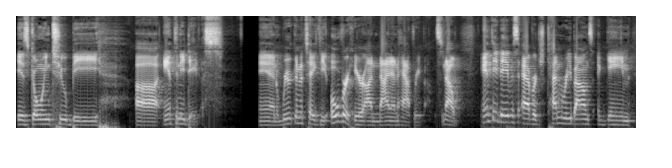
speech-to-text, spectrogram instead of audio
is going to be uh, Anthony Davis. And we're going to take the over here on nine and a half rebounds. Now, Anthony Davis averaged 10 rebounds a game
